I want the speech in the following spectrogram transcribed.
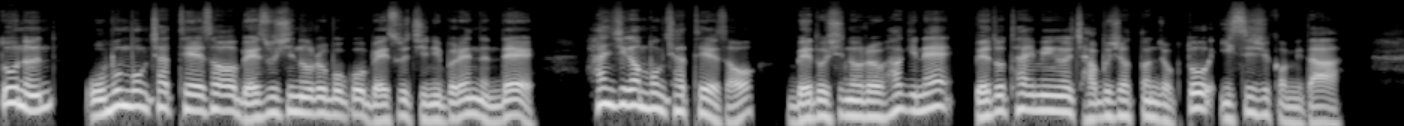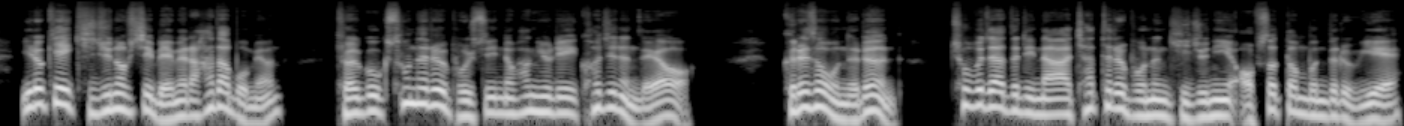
또는 5분봉 차트에서 매수 신호를 보고 매수 진입을 했는데 1시간봉 차트에서 매도 신호를 확인해 매도 타이밍을 잡으셨던 적도 있으실 겁니다. 이렇게 기준 없이 매매를 하다 보면 결국 손해를 볼 수 있는 확률이 커지는데요. 그래서 오늘은 초보자들이나 차트를 보는 기준이 없었던 분들을 위해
